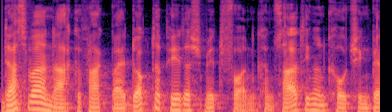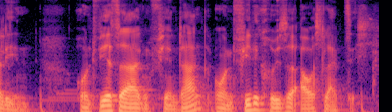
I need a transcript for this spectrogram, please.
Das war nachgefragt bei Dr. Peter Schmidt von Consulting und Coaching Berlin. Und wir sagen vielen Dank und viele Grüße aus Leipzig.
